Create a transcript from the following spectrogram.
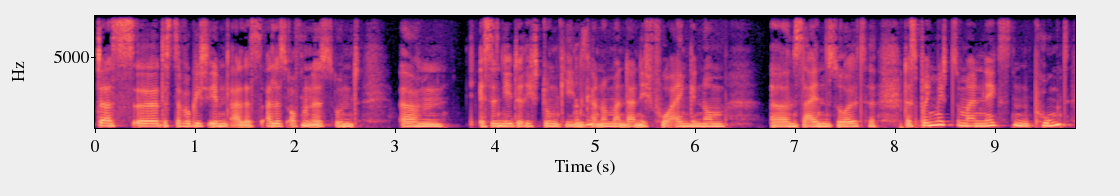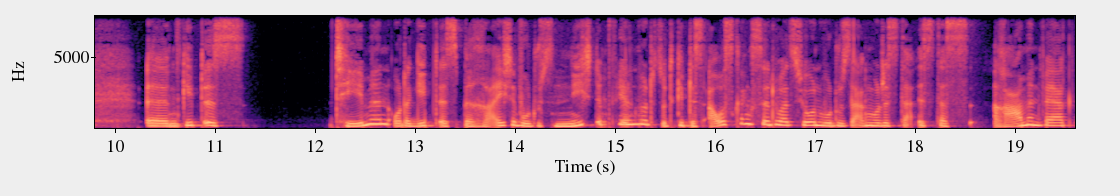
dass, äh, dass da wirklich eben alles, alles offen ist und ähm, es in jede Richtung gehen mhm. kann und man da nicht voreingenommen äh, sein sollte. Das bringt mich zu meinem nächsten Punkt. Ähm, gibt es Themen oder gibt es Bereiche, wo du es nicht empfehlen würdest? Oder gibt es Ausgangssituationen, wo du sagen würdest, da ist das Rahmenwerk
